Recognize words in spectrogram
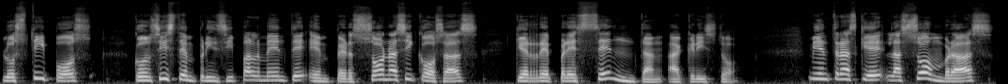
Los tipos consisten principalmente en personas y cosas que representan a Cristo, mientras que las sombras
